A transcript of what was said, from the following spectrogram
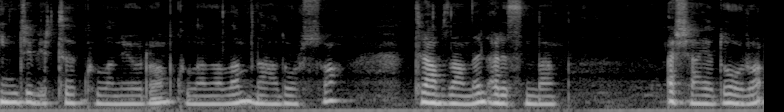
ince bir tığ kullanıyorum. Kullanalım daha doğrusu. Trabzanların arasından aşağıya doğru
